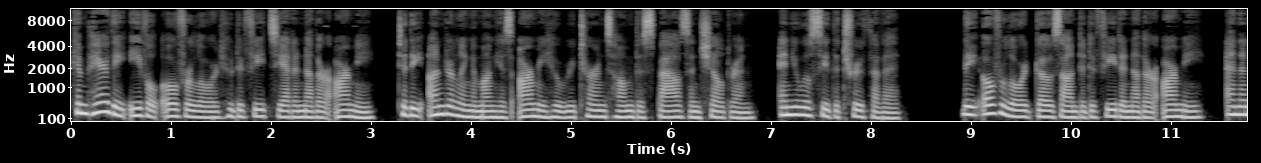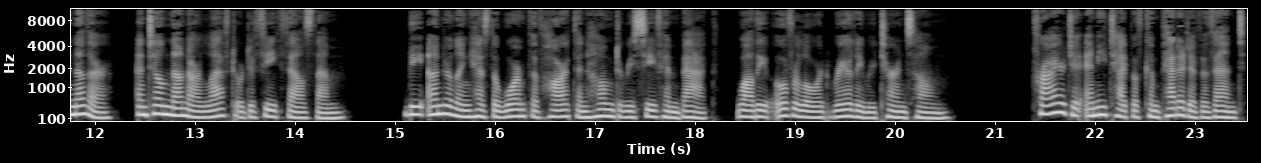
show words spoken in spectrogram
Compare the evil overlord who defeats yet another army, to the underling among his army who returns home to spouse and children, and you will see the truth of it. The overlord goes on to defeat another army, and another, until none are left or defeat fells them. The underling has the warmth of hearth and home to receive him back, while the overlord rarely returns home. Prior to any type of competitive event,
